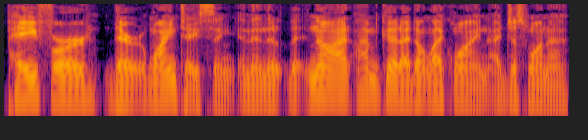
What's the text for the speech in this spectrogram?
pay for their wine tasting, and then they're, they, no, I, I'm good. I don't like wine. I just want to.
